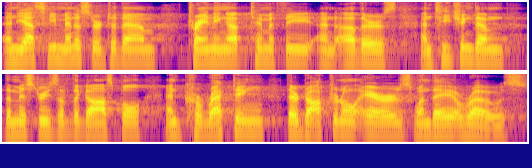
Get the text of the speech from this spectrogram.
And yes, he ministered to them training up Timothy and others, and teaching them the mysteries of the gospel, and correcting their doctrinal errors when they arose.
